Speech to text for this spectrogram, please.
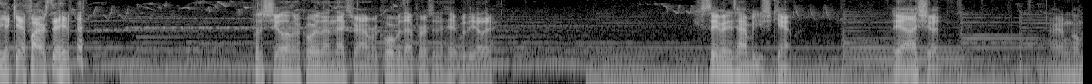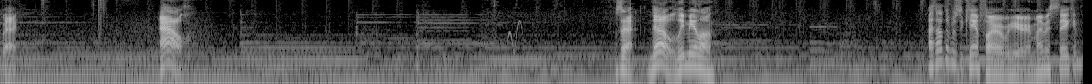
you can't fire save. Put a shield on the recorder, then the next round, record with that person and hit with the other. You can save anytime, but you should camp. Yeah, I should. Alright, I'm going back. Ow! What's that? No, leave me alone. I thought there was a campfire over here. Am I mistaken?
